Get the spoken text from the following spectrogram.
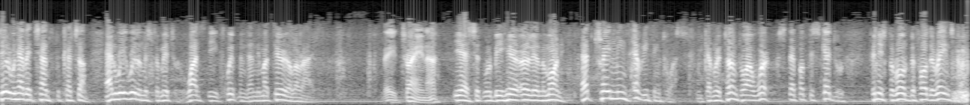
Still, we have a chance to catch up. And we will, Mr. Mitchell, once the equipment and the material arrive. The train, huh? Yes, it will be here early in the morning. That train means everything to us. We can return to our work, step up the schedule, finish the road before the rains come.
